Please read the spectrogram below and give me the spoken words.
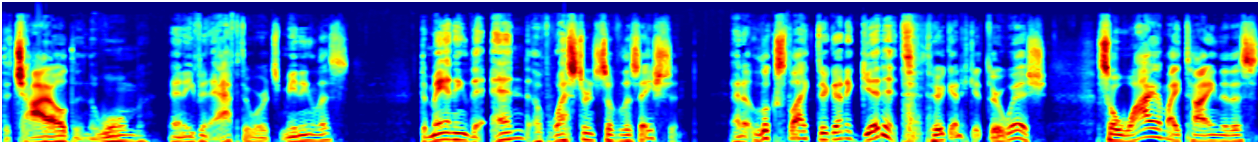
the child in the womb, and even afterwards meaningless demanding the end of Western civilization. And it looks like they're going to get it. They're going to get their wish. So, why am I tying this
